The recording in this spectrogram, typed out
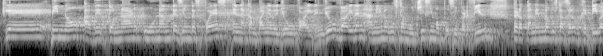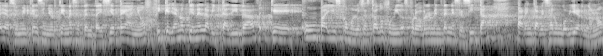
que vino a detonar un antes y un después en la campaña de Joe Biden. Joe Biden a mí me gusta muchísimo su perfil, pero también me gusta ser objetiva y asumir que el señor tiene 77 años y que ya no tiene la vitalidad que un país como los Estados Unidos probablemente necesita para encabezar un gobierno, ¿no?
